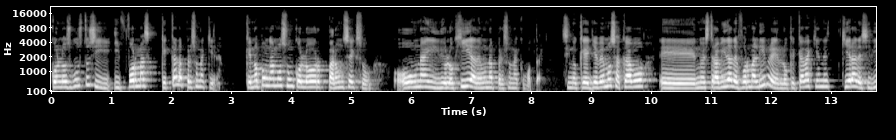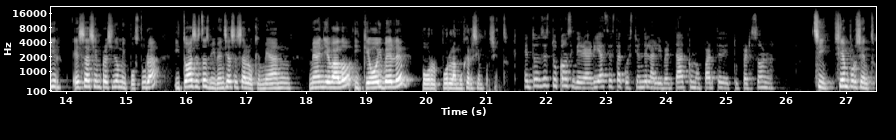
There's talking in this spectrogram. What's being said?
con los gustos y, y, formas que cada persona quiera. Que no pongamos un color para un sexo o una ideología de una persona como tal, sino que llevemos a cabo eh, nuestra vida de forma libre, lo que cada quien quiera decidir. Esa siempre ha sido mi postura y todas estas vivencias es a lo que me han, me han llevado y que hoy vele por, por la mujer 100%. Entonces, ¿tú considerarías esta cuestión de la libertad como parte de tu persona? Sí, 100%.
